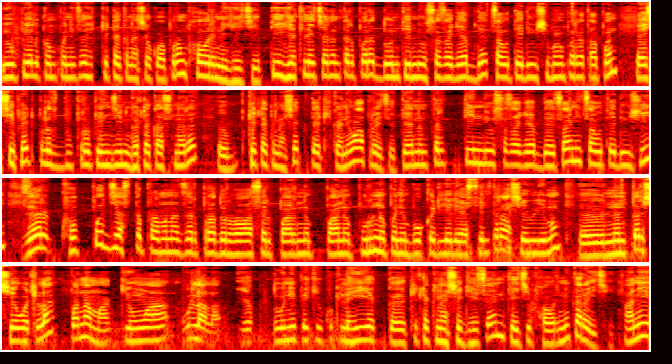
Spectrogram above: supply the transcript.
यू पी एल कंपनीचं हे कीटकनाशक वापरून फवारणी घ्यायची. ती घेतल्याच्या नंतर परत दोन तीन दिवसाचा गॅप द्या. चौथ्या दिवशी मग परत आपण ॲसिफेट प्लस बुप्रोपेंजिन घटक असणारं कीटकनाशक त्या ठिकाणी वापरायचे. त्यानंतर तीन दिवसाचा गॅप द्यायचा आणि चौथ्या दिवशी जर खूपच जास्त प्रमाणात जर प्रादुर्भाव असेल पानं पानं पूर्णपणे बोकडलेली असतील तर अशा वेळी मग नंतर शेवटला पनामा किंवा उलाला या दोन्हीपैकी कुठलंही एक कीटकनाशक घ्यायचं आणि त्याची फवारणी करायची. आणि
